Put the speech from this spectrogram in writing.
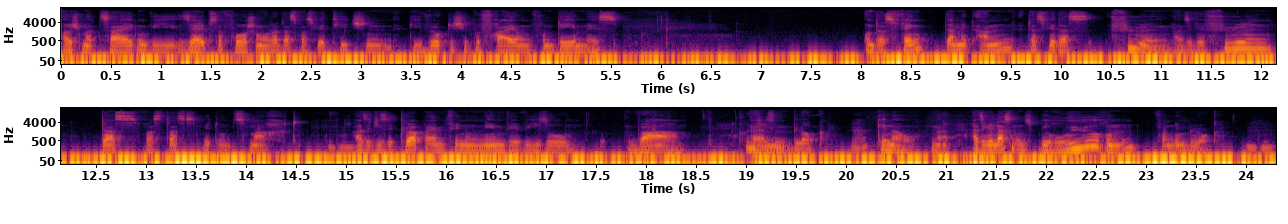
euch mal zeigen, wie Selbsterforschung oder das, was wir teachen, die wirkliche Befreiung von dem ist. Und das fängt damit an, dass wir das fühlen. Also wir fühlen das, was das mit uns macht. Mhm. Also diese Körperempfindung nehmen wir wie so wahr. Von ähm, diesem Block. Ne? Genau. Ne? Also wir lassen uns berühren von dem Block. Mhm.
